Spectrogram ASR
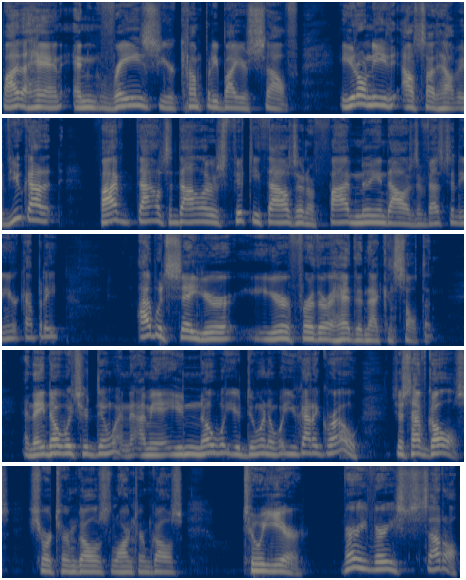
by the hand and raise your company by yourself. You don't need outside help. If you got five thousand dollars, fifty thousand, or five million dollars invested in your company, I would say you're you're further ahead than that consultant, and they know what you're doing. I mean, you know what you're doing and what you got to grow. Just have goals, short term goals, long term goals, two a year. Very very subtle.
